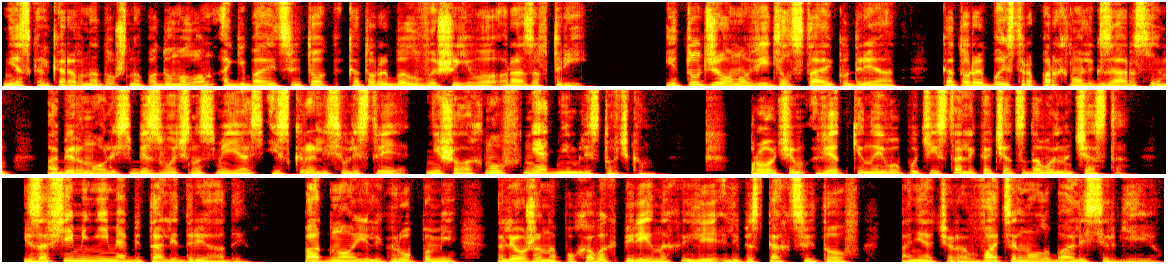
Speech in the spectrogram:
Несколько равнодушно подумал он, огибая цветок, который был выше его раза в три. И тут же он увидел стайку дриад, которые быстро порхнули к зарослям, обернулись, беззвучно смеясь, и скрылись в листве, не шелохнув ни одним листочком. Впрочем, ветки на его пути стали качаться довольно часто, и за всеми ними обитали дриады. По одной или группами, лежа на пуховых перинах или лепестках цветов, они очаровательно улыбались Сергею,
